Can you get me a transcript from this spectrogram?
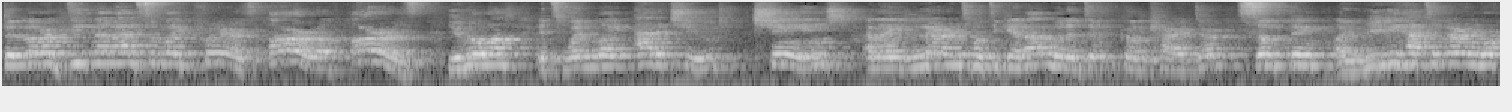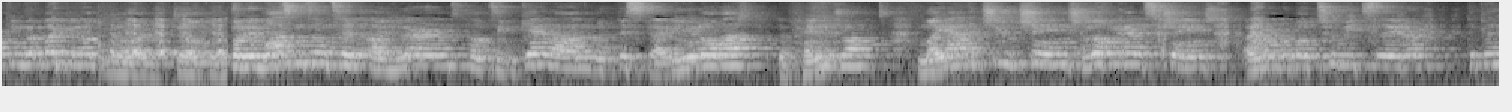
The Lord did not answer my prayers. Horror of horrors. You know what? It's when my attitude changed and I learned how to get on with a difficult character, something I really had to learn working with Michael. No, I'm joking. But it wasn't until I learned how to get on with this guy. And you know what? The penny dropped, my attitude changed, nothing else changed. I remember about two weeks later, the guy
